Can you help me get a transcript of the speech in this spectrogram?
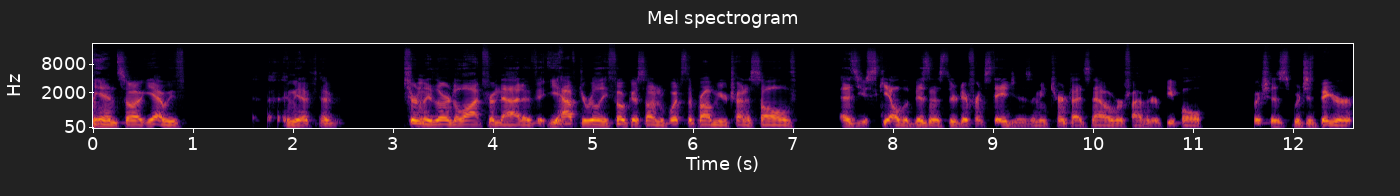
And so yeah we've i mean I've, I've certainly learned a lot from that of you have to really focus on what's the problem you're trying to solve as you scale the business through different stages. I mean turntide's now over 500 people which is which is bigger.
